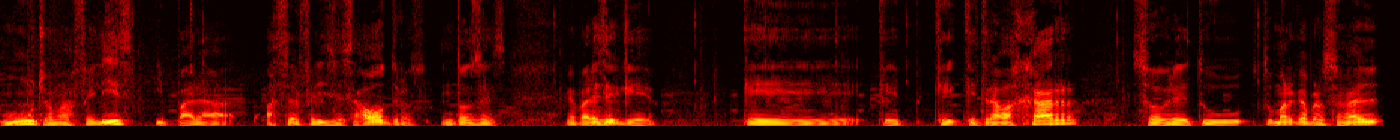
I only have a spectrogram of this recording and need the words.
mucho más feliz y para hacer felices a otros. Entonces, me parece que, que, trabajar sobre tu, marca personal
